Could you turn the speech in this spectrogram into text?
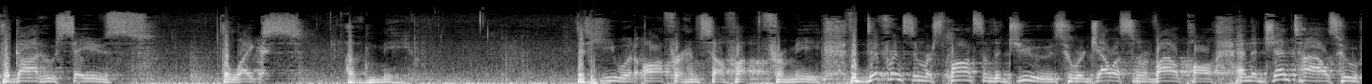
The God who saves the likes of me. That he would offer himself up for me. The difference in response of the Jews who were jealous and reviled Paul and the Gentiles who,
